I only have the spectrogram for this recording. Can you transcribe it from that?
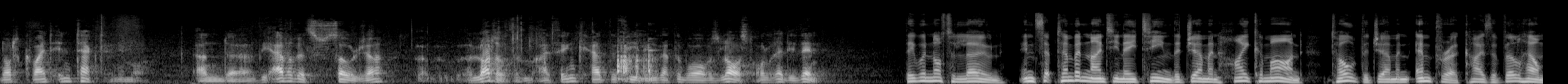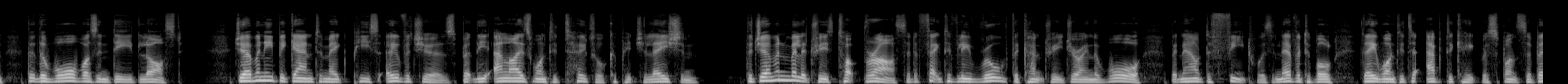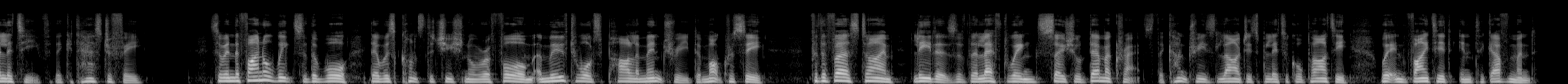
not quite intact anymore. And uh, the average soldier, a lot of them, I think, had the feeling that the war was lost already then. They were not alone. In September 1918, the German High Command told the German Emperor Kaiser Wilhelm that the war was indeed lost. Germany began to make peace overtures, but the Allies wanted total capitulation. The German military's top brass had effectively ruled the country during the war, but now defeat was inevitable. They wanted to abdicate responsibility for the catastrophe. So, in the final weeks of the war, there was constitutional reform, a move towards parliamentary democracy. For the first time, leaders of the left wing Social Democrats, the country's largest political party, were invited into government.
